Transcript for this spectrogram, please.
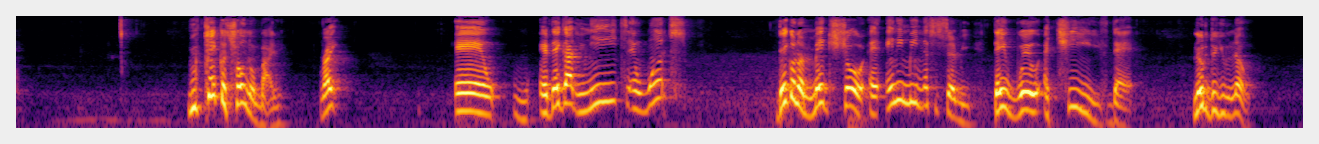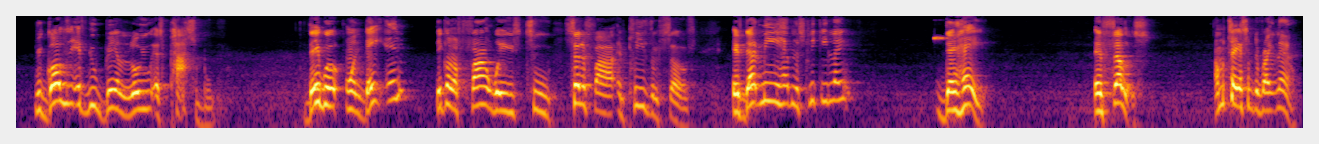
you can't control nobody, right? And if they got needs and wants, they're gonna make sure at any means necessary they will achieve that. Little do you know. Regardless if you being loyal as possible, they will on dating, they're gonna find ways to satisfy and please themselves. If that means having a sneaky link, then hey. And fellas, I'm gonna tell you something right now.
